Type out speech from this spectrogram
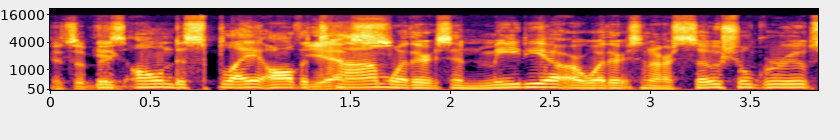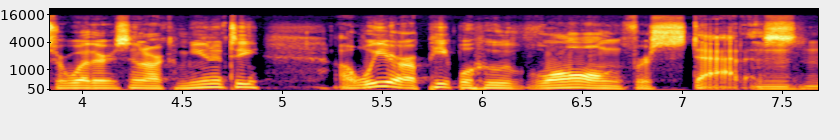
big- is on display all the Yes. time whether it's in media or whether it's in our social groups or whether it's in our community uh, we are a people who long for status. Mm-hmm.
